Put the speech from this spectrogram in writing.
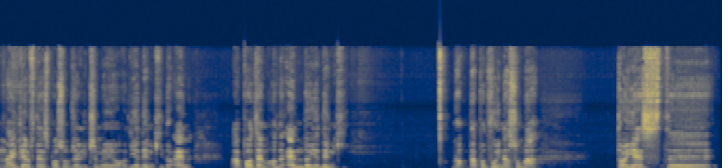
najpierw w ten sposób, że liczymy ją od jedynki do n, a potem od n do jedynki. No, ta podwójna suma to jest y,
